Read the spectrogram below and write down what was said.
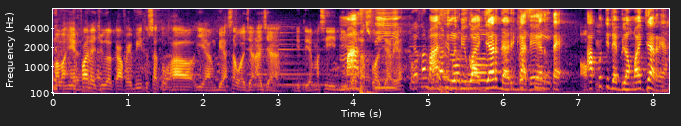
Mama Eva dan juga Kak Feby itu satu hal yang biasa wajar aja gitu ya, masih di batas masih wajar ya. Ya kan masih lebih wajar dari. KDRT. Oke. Aku tidak bilang wajar ya.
